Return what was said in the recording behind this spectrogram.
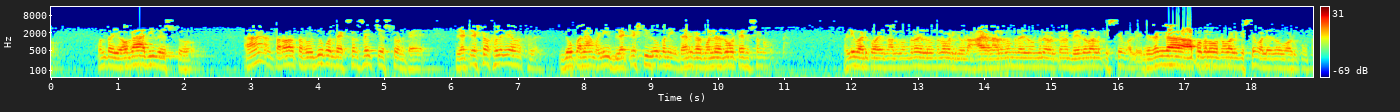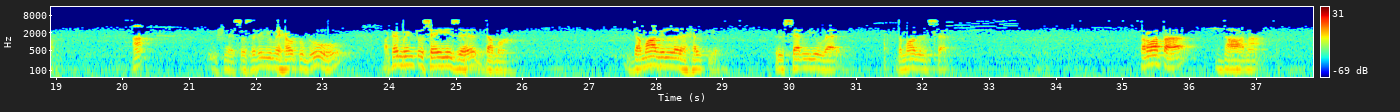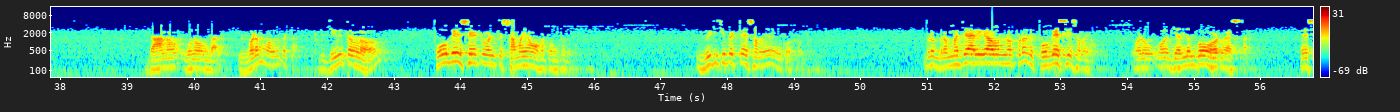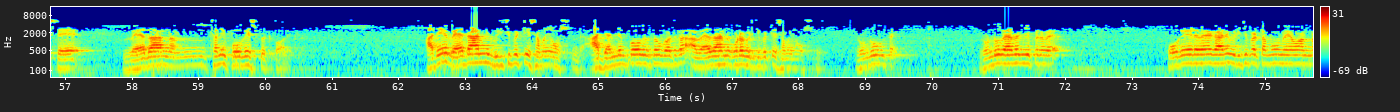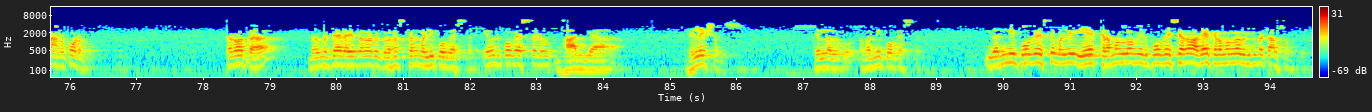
కొంత యోగా అది వేస్తూ తర్వాత రోజు కొంత ఎక్సర్సైజ్ చేస్తుంటే బ్లడ్ టెస్ట్ ఒక్కలేదే ఒక్కలేదు ఇదో పనా మళ్ళీ ఈ బ్లడ్ టెస్ట్ ఇదో పని దానికి మళ్ళీ ఏదో టెన్షను. మళ్ళీ వాడికి ఐదు నాలుగు వందలు ఐదు వందలు వాడికి ఇవ్వడం ఆ నాలుగు వందలు ఐదు వందలు ఎవరికైనా భేద వాళ్ళకి ఇస్తే వాళ్ళు నిజంగా ఆపదలో ఉన్న వాళ్ళకి ఇస్తే వాళ్ళు ఏదో వాడుకుంటారు. If necessary you may have to do what I mean to say is దమా దమా will help you will serve you well దమా will serve తర్వాత దాన. దానం గుణం ఉండాలి. ఇవ్వడం మొదలుపెట్టాలి. జీవితంలో పోగేసేటువంటి సమయం ఒకటి ఉంటుంది. విడిచిపెట్టే సమయం ఇంకోటి ఉంటుంది. ఇప్పుడు బ్రహ్మచారిగా ఉన్నప్పుడు అది పోగేసే సమయం. వాడు ఓ జండింపో ఒకటి వేస్తారు. వేస్తే వేదాన్నంతని పోగేసి పెట్టుకోవాలి. అదే వేదాన్ని విడిచిపెట్టే సమయం వస్తుంది. ఆ జండింపోతో పాటుగా ఆ వేదాన్ని కూడా విడిచిపెట్టే సమయం వస్తుంది. రెండూ ఉంటాయి. రెండు వేదం చెప్పినవే. పోగేయడమే కానీ విడిచిపెట్టము మేము అన్న అనకూడదు. తర్వాత బ్రహ్మచారి అయిన తర్వాత గృహస్థని మళ్ళీ పోగేస్తాడు. ఏమిటి పోగేస్తాడు? భార్య రిలేషన్స్ పిల్లలు అవన్నీ పోగేస్తాడు. ఇవన్నీ పోగేస్తే మళ్ళీ ఏ క్రమంలో మీరు పోగేశారో అదే క్రమంలో విడిచిపెట్టాల్సి ఉంటుంది.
